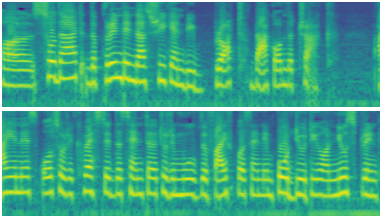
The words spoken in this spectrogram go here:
uh, so that the print industry can be brought back on the track. INS also requested the center to remove the 5% import duty on newsprint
